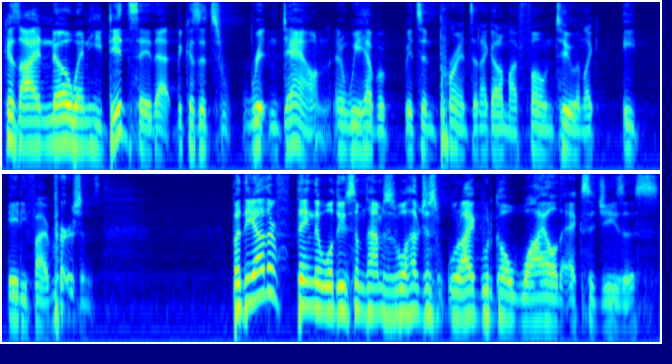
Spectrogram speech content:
Because I know when he did say that because it's written down and we have a, it's in print and I got on my phone too in like eight, 85 versions. But the other thing that we'll do sometimes is we'll have just what I would call wild exegesis.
